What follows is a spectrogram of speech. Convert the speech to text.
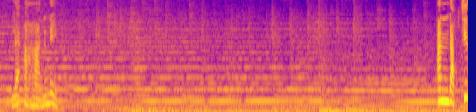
ำและอาหารนั่นเองอันดับที่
